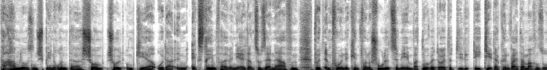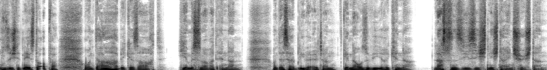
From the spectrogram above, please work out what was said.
verharmlosen, spielen runter, Schuldumkehr oder im Extremfall, wenn die Eltern zu sehr nerven, wird empfohlen, ein Kind von der Schule zu nehmen, was nur bedeutet, die, die Täter können weitermachen, suchen sich das nächste Opfer. Und da habe ich gesagt, hier müssen wir was ändern. Und deshalb, liebe Eltern, genauso wie ihre Kinder, Lassen Sie sich nicht einschüchtern.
